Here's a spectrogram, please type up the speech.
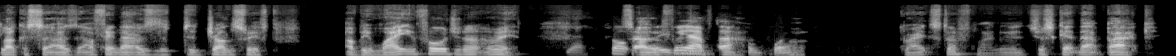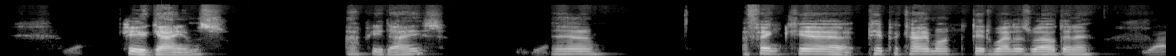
like I said. I, was- I think that was the, the John Swift I've been waiting for. Do you know what I mean? Yeah. So if we have that, oh, great stuff, man. Uh, Just get that back. Yeah. Few games, happy days. Yeah. Um, I think uh, Pippa came on, did well as well, didn't Yeah,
